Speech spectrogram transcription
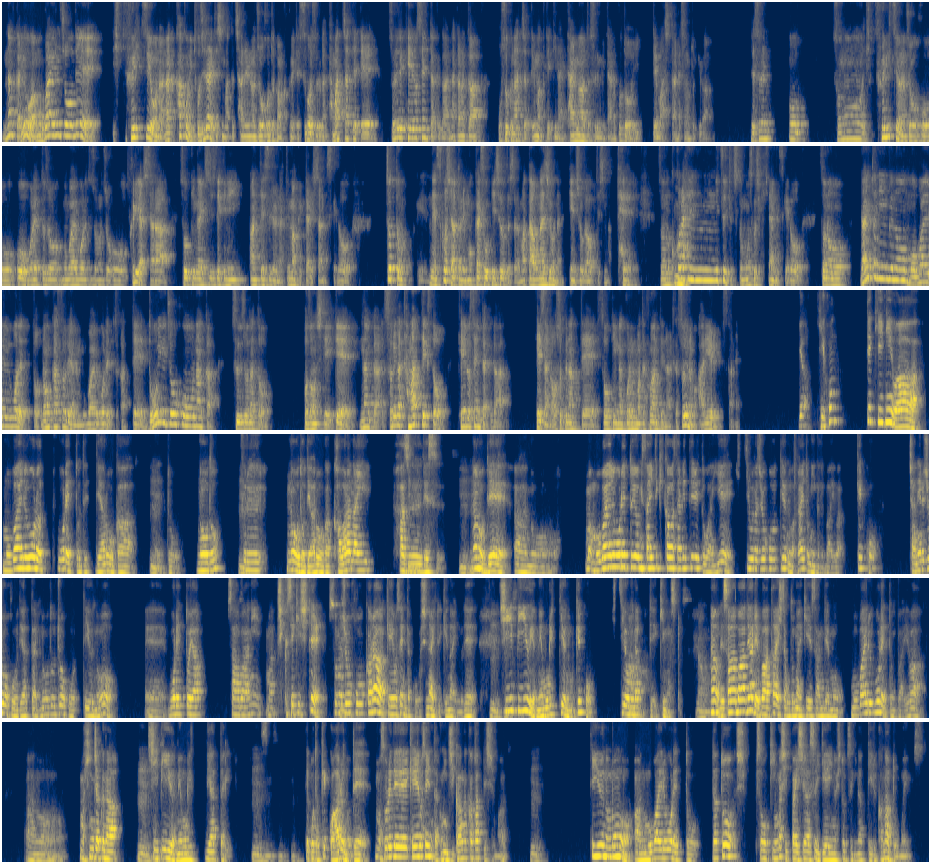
なんか要はモバイル上で不必要な、なんか過去に閉じられてしまったチャンネルの情報とかも含めて、すごいそれが溜まっちゃってて、それで経路選択がなかなか遅くなっちゃってうまくできない、タイムアウトするみたいなことを言ってましたね、その時は。で、それを、その不必要な情報をウォレット上、モバイルウォレット上の情報をクリアしたら、送金が一時的に安定するようになってうまくいったりしたんですけど、ちょっとね、少し後にもう一回送金しようとしたらまた同じような現象が起きてしまって、その、ここら辺についてちょっともう少し聞きたいんですけど、その、ライトニングのモバイルウォレット、ノンカストリアのモバイルウォレットとかって、どういう情報をなんか通常だと保存していて、なんかそれが溜まっていくと、経路選択が、計算が遅くなって、送金がこれもまた不安定になるとか、そういうのもあり得るんですかね？いや、基本的には、モバイルウォレットでであろうが、うん、えっと、ノード、フルノードであろうが変わらないはずです。なので、あの、まあ、モバイルウォレット用に最適化はされているとはいえ、必要な情報っていうのは、ライトニングの場合は結構、チャンネル情報であったり、ノード情報っていうのを、えー、ウォレットやサーバーに、まあ、蓄積して、その情報から経路選択をしないといけないので、CPU やメモリっていうのも結構必要になってきますと。なので、サーバーであれば大したことない計算でも、モバイルウォレットの場合は、あの、まあ、貧弱な CPU やメモリであったり、ってことが結構あるので、まあ、それで経路選択に時間がかかってしまう。っていうのも、あの、モバイルウォレットだと、送金が失敗しやすい原因の一つになっているかなと思います。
